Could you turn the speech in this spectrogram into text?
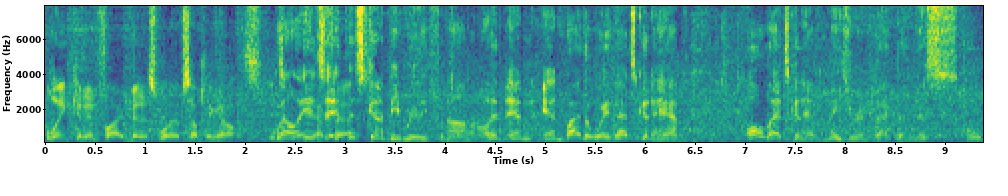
Blink and in five minutes we'll have something else. It's well, it's it, it's going to be really phenomenal, and, and and by the way, that's going to have all that's going to have a major impact on this whole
